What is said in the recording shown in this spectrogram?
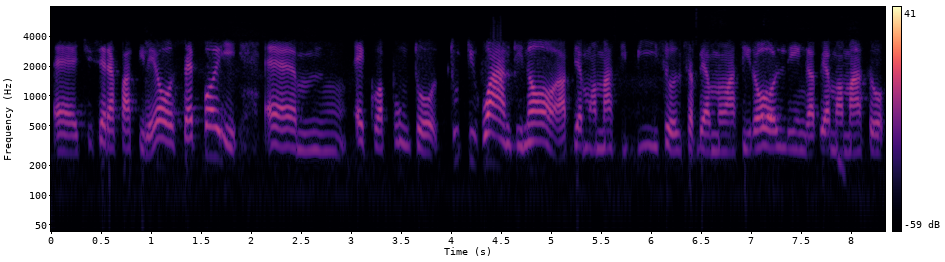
eh, ci si era fatti le ossa e poi ehm, ecco appunto tutti quanti no? abbiamo amato i Beatles, abbiamo amato i Rolling, abbiamo amato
